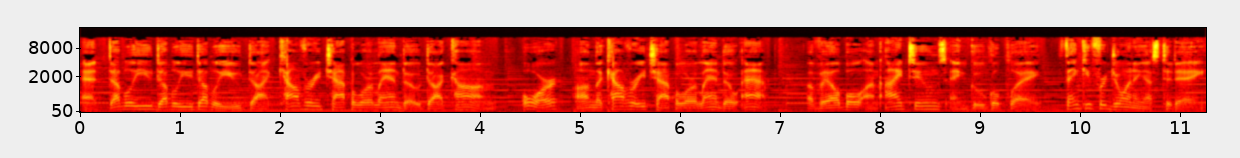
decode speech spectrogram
at www.calvarychapelorlando.com or on the Calvary Chapel Orlando app, available on iTunes and Google Play. Thank you for joining us today.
